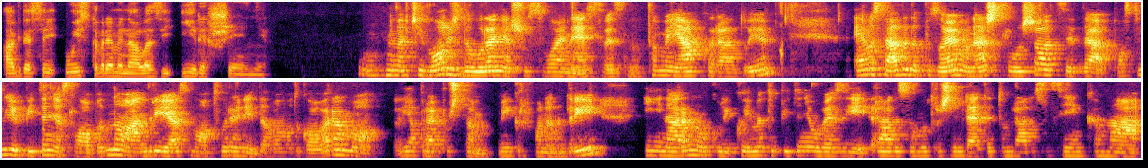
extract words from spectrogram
a gde se u isto vreme nalazi i rešenje. Znači, voliš da uranjaš u svoje nesvesno, to me jako raduje. Evo sada da pozovemo naše slušalce da postavljaju pitanja slobodno. Andrija i ja smo otvoreni da vam odgovaramo. Ja prepuštam mikrofon Andriji i naravno ukoliko imate pitanja u vezi rada sa unutrašnjim detetom, rada sa senkama,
